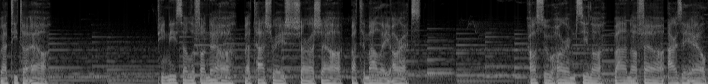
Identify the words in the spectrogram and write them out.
vatita el. Pinisa lefaneha vatashresh sharasheha vatimale aretz. Kasu harim tzila vanafea arze el.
